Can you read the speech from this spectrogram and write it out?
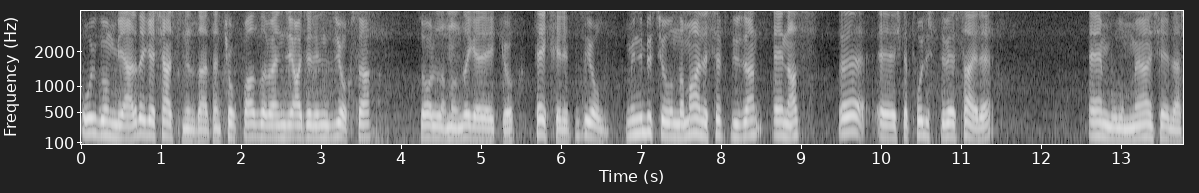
Uygun bir yerde geçersiniz zaten. Çok fazla bence aceleniz yoksa zorlamanıza gerek yok. Tek şeritli yol. Minibüs yolunda maalesef düzen en az ve e, işte polisti vesaire en bulunmayan şeyler.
